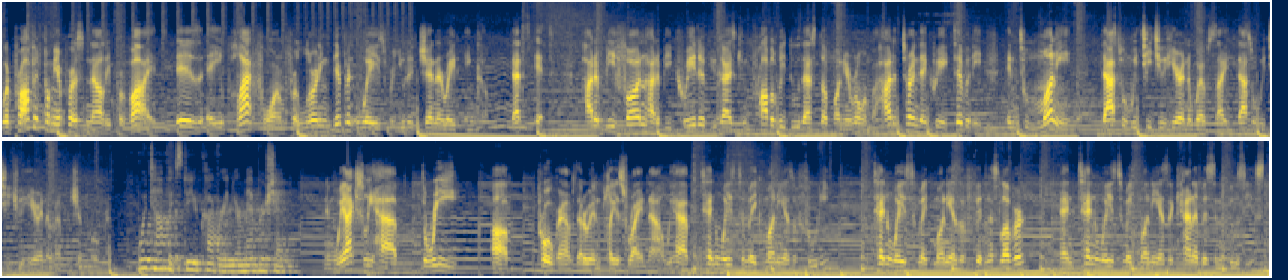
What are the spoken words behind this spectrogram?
What Profit from Your Personality provides is a platform for learning different ways for you to generate income. That's it. How to be fun, how to be creative, you guys can probably do that stuff on your own. But how to turn that creativity into money, that's what we teach you here in the website. That's what we teach you here in the membership program. What topics do you cover in your membership? And we actually have three uh, programs that are in place right now. We have 10 ways to make money as a foodie 10 ways to make money as a fitness lover, and 10 ways to make money as a cannabis enthusiast.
